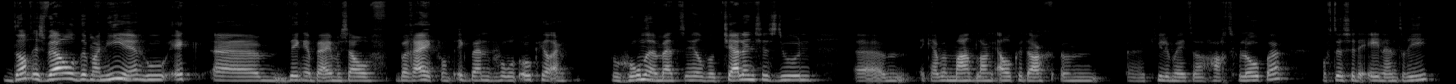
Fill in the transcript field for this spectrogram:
dat is wel de manier hoe ik uh, dingen bij mezelf bereik. Want ik ben bijvoorbeeld ook heel erg begonnen met heel veel challenges doen. Um, ik heb een maand lang elke dag een uh, kilometer hard gelopen. Of tussen de 1 en 3.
